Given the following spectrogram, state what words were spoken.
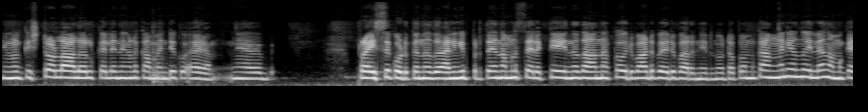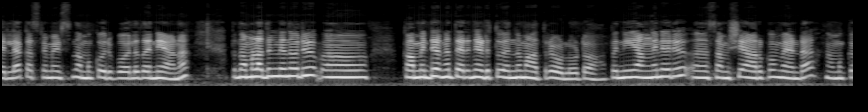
നിങ്ങൾക്ക് ഇഷ്ടമുള്ള ആളുകൾക്കല്ലേ നിങ്ങൾ കമന്റ് പ്രൈസ് കൊടുക്കുന്നത് അല്ലെങ്കിൽ പ്രത്യേകം നമ്മൾ സെലക്ട് ചെയ്യുന്നതാന്നൊക്കെ ഒരുപാട് പേര് പറഞ്ഞിരുന്നു കേട്ടോ. അപ്പോൾ നമുക്ക് അങ്ങനെയൊന്നുമില്ല നമുക്ക് എല്ലാ കസ്റ്റമേഴ്സും നമുക്ക് ഒരുപോലെ തന്നെയാണ്. അപ്പം നമ്മൾ അതിൽ നിന്നൊരു കമന്റ് അങ്ങ് തിരഞ്ഞെടുത്തു എന്ന് മാത്രമേ ഉള്ളൂ കേട്ടോ. അപ്പം നീ അങ്ങനെ ഒരു സംശയം ആർക്കും വേണ്ട. നമുക്ക്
